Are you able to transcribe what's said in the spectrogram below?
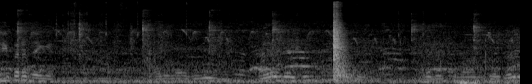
সাইজের একটি মাছ হুম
